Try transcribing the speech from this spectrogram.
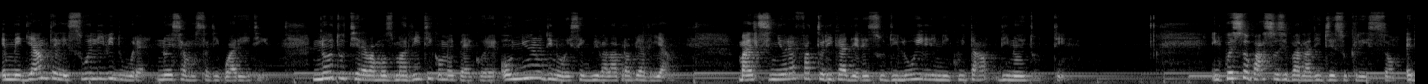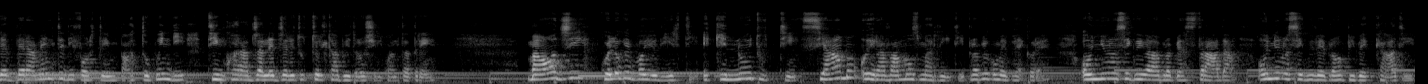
e mediante le sue lividure noi siamo stati guariti. Noi tutti eravamo smarriti come pecore, ognuno di noi seguiva la propria via, ma il Signore ha fatto ricadere su di lui l'iniquità di noi tutti. In questo passo si parla di Gesù Cristo ed è veramente di forte impatto, quindi ti incoraggio a leggere tutto il capitolo 53. Ma oggi quello che voglio dirti è che noi tutti siamo o eravamo smarriti, proprio come pecore. Ognuno seguiva la propria strada, ognuno seguiva i propri peccati,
